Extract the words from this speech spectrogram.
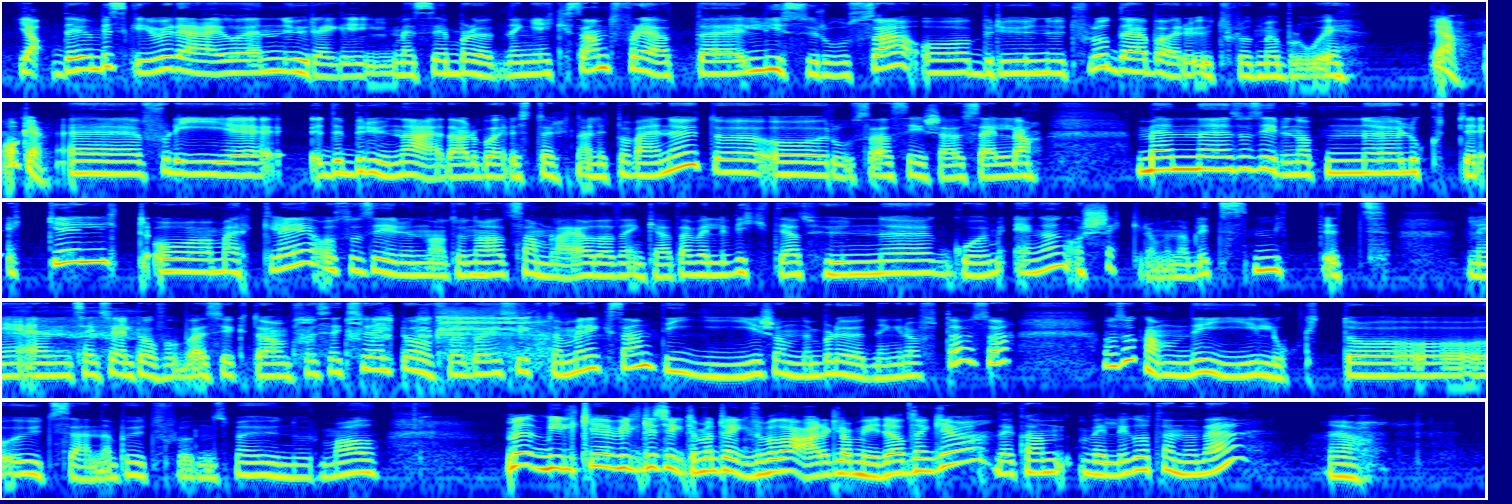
Ja, Det hun beskriver, det er jo en uregelmessig blødning. ikke sant? Fordi at lyserosa og brun utflod, det er bare utflod med blod i. Ja, OK. Eh, fordi eh, det brune er da det bare størkna litt på veien ut, og, og rosa sier seg jo selv, da. Men eh, så sier hun at den eh, lukter ekkelt og merkelig, og så sier hun at hun har hatt samleie, og da tenker jeg at det er veldig viktig at hun går med en gang og sjekker om hun har blitt smittet med en seksuelt overførbar sykdom. For seksuelt overførbare sykdommer ikke sant? De gir sånne blødninger ofte, og så, og så kan de gi lukt og, og utseende på utfloden som er unormal. Men hvilke, hvilke sykdommer tenker du på da? Er det klamydia, tenker jeg? Det kan veldig godt hende det. Ja.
